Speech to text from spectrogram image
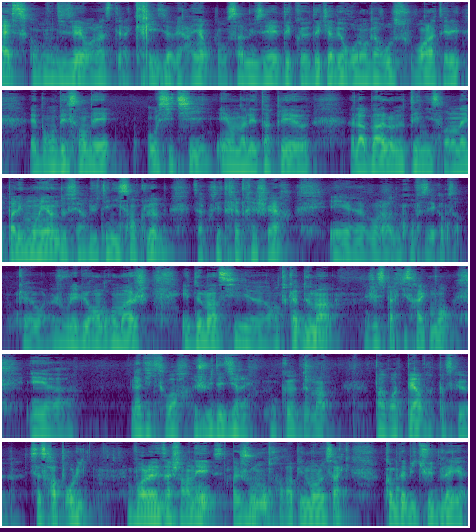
Hesse, comme on disait. Voilà, c'était la crise, il n'y avait rien. On s'amusait. Dès qu'il dès qu'il y avait Roland Garros, souvent à la télé, eh ben, on descendait au City et on allait taper euh, la balle euh, tennis. Voilà, on n'avait pas les moyens de faire du tennis en club. Ça coûtait très très cher. Et euh, voilà, donc on faisait comme ça. Donc voilà, je voulais lui rendre hommage. Et demain, si, en tout cas demain, j'espère qu'il sera avec moi. Et la victoire, je lui dédierai. Donc demain, pas le droit de perdre parce que ce sera pour lui. Voilà les acharnés. Je vous montre rapidement le sac. Comme d'habitude, là, il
